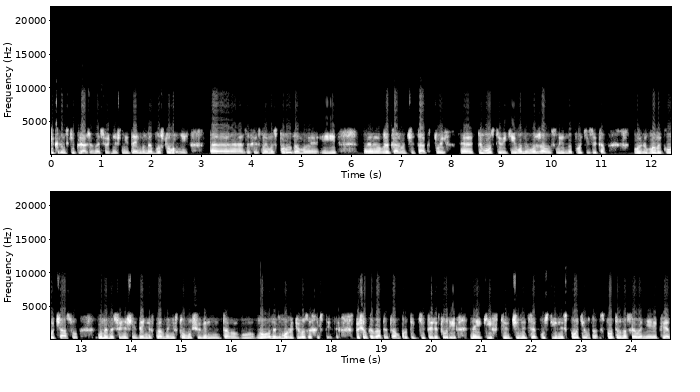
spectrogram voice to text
Ці кримські пляжі на сьогоднішній день вони облаштовані е, захисними спорудами, і е, вже кажучи так, той е, півострів, який вони вважали своїм на протязі там великого часу, вони на сьогоднішній день не впевнені в тому, що він там ну вони зможуть його захистити. То що казати там про ті території, на яких чиниться постійний спротив спротив населення, яке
